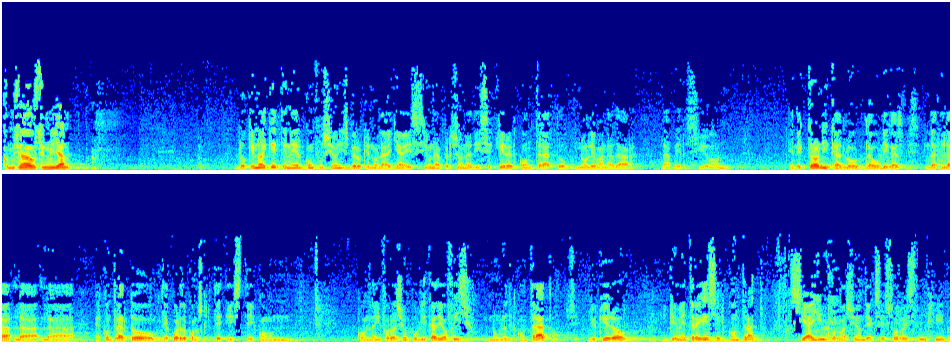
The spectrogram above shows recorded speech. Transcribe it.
Comisionado Agustín Millán. Lo que no hay que tener confusión, y espero que no la haya, es si una persona dice quiero el contrato, no le van a dar la versión electrónica, la obligación, el contrato de acuerdo con, los, este, con, con la información pública de oficio, el número del contrato. Yo quiero que me entregues el contrato. Si hay información de acceso restringido,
